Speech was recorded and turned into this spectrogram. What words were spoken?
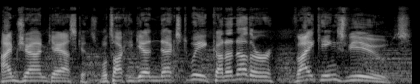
I'm John Gaskins. We'll talk again next week on another Vikings Views.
